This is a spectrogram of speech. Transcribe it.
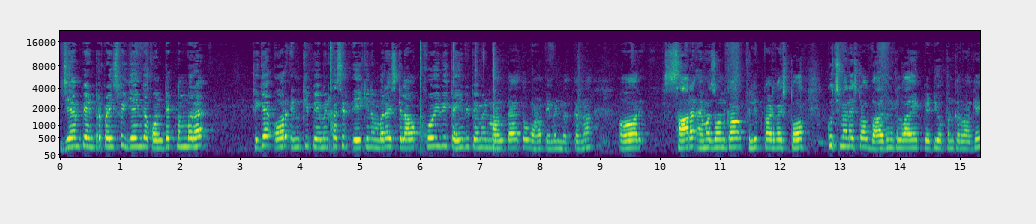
जे एम पी एंटरप्राइज पे। ये इनका कॉन्टैक्ट नंबर है, ठीक है? और इनकी पेमेंट का सिर्फ़ एक ही नंबर है। इसके अलावा कोई भी कहीं भी पेमेंट माँगता है तो वहाँ पेमेंट मत करना। और सारा अमेजोन का फ्लिपकार्ट का स्टॉक कुछ मैंने स्टॉक बाहर भी निकलवाया एक पेटी ओपन करवा के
